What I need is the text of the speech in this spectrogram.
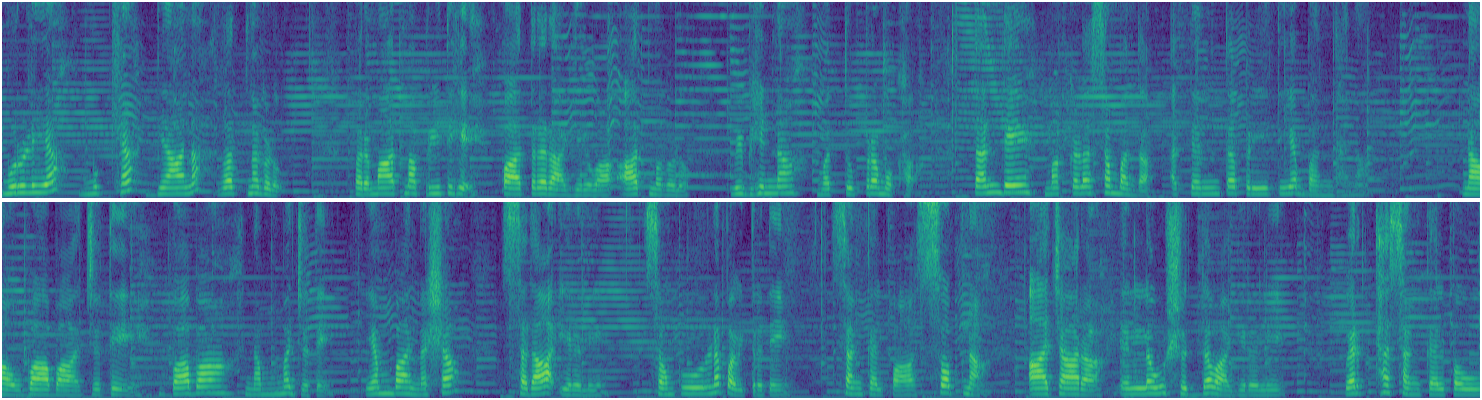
ಮುರುಳಿಯ ಮುಖ್ಯ ಜ್ಞಾನ ರತ್ನಗಳು. ಪರಮಾತ್ಮ ಪ್ರೀತಿಗೆ ಪಾತ್ರರಾಗಿರುವ ಆತ್ಮಗಳು ವಿಭಿನ್ನ ಮತ್ತು ಪ್ರಮುಖ. ತಂದೆ, ಮಕ್ಕಳ ಸಂಬಂಧ, ಅತ್ಯಂತ ಪ್ರೀತಿಯ ಬಂಧನ. ನಾವು ಬಾಬಾ ಜೊತೆ, ಬಾಬಾ ನಮ್ಮ ಜೊತೆ ಎಂಬ ನಶ ಸದಾ ಇರಲಿ. ಸಂಪೂರ್ಣ ಪವಿತ್ರತೆ, ಸಂಕಲ್ಪ, ಸ್ವಪ್ನ, ಆಚಾರ ಎಲ್ಲವೂ ಶುದ್ಧವಾಗಿರಲಿ. ವ್ಯರ್ಥ ಸಂಕಲ್ಪವು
